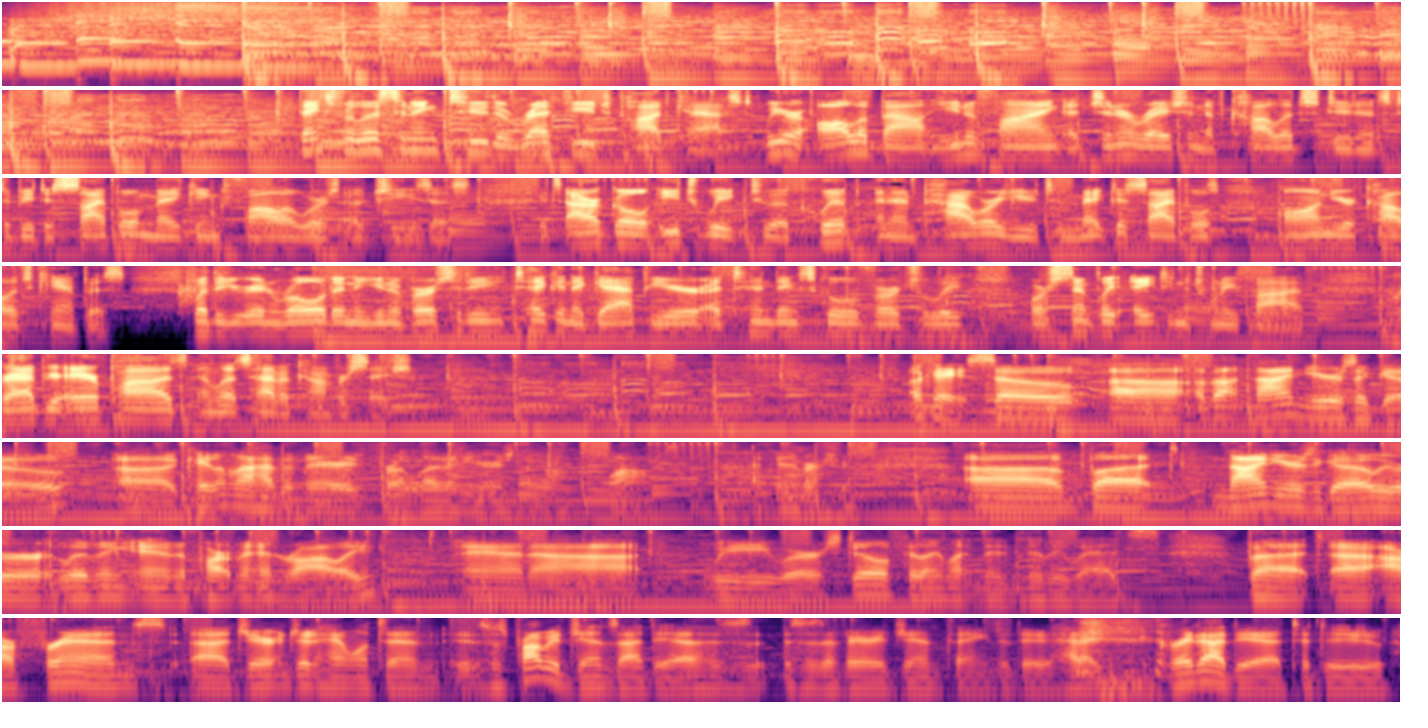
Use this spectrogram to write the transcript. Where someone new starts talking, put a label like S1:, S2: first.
S1: Bye. Thanks for listening to the Refuge Podcast. We are all about unifying a generation of college students to be disciple making followers of Jesus. It's our goal each week to equip and empower you to make disciples on your college campus. Whether you're enrolled in a university, taking a gap year, attending school virtually, or simply 18 to 25, grab your AirPods and let's have a conversation.
S2: Okay, so uh, about nine years ago, uh, Caitlin and I have been married for 11 years now. Wow, happy anniversary. Uh, but nine years ago, we were living in an apartment in Raleigh, and uh, we were still feeling like the newlyweds. But uh, our friends, uh, Jarrett and Jen Hamilton, this was probably Jen's idea. This is, this is a very Jen thing to do. Had a great idea to do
